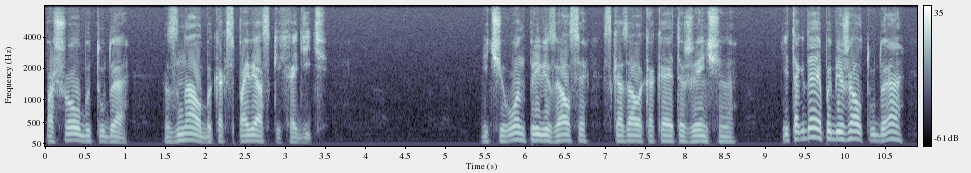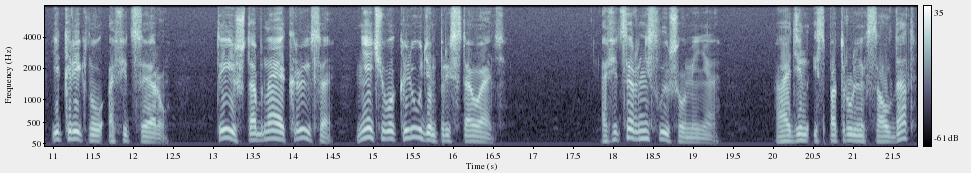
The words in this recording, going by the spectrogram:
«Пошел бы туда, знал бы, как с повязкой ходить». «И чего он привязался?» — сказала какая-то женщина. И тогда я побежал туда и крикнул офицеру. «Ты, штабная крыса, нечего к людям приставать!» Офицер не слышал меня, а один из патрульных солдат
